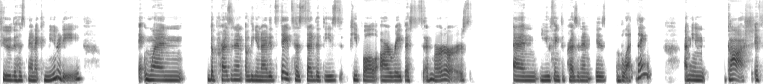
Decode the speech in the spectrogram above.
to the Hispanic community when the president of the United States has said that these people are rapists and murderers and you think the president is a blessing. I mean, gosh, if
